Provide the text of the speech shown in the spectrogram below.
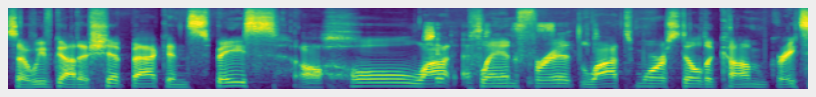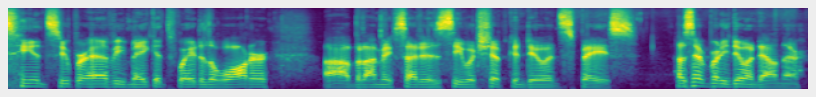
So we've got a ship back in space, a whole lot Ship planned for it, lots more still to come. Great seeing Super Heavy make its way to the water, uh, but I'm excited to see what ship can do in space. How's everybody doing down there?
